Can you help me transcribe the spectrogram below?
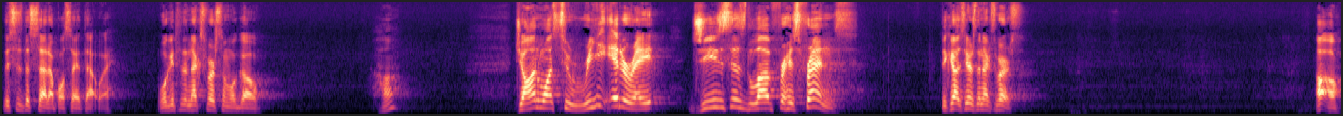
this is the setup, I'll say it that way. We'll get to the next verse and we'll go, huh? John wants to reiterate Jesus' love for his friends. Because here's the next verse. Uh oh.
